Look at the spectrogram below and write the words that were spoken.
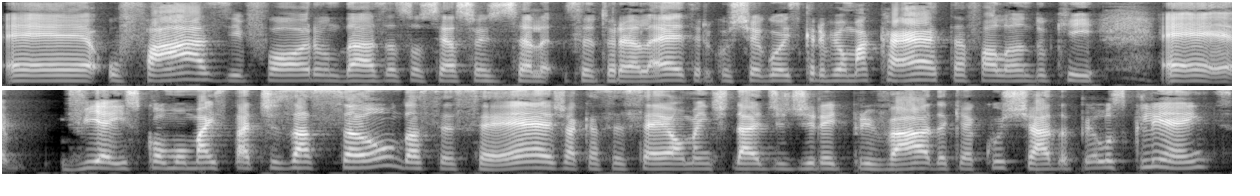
É, o FASE, Fórum das Associações do Setor Elétrico, chegou a escrever uma carta falando que. É, via isso como uma estatização da CCE, já que a CCE é uma entidade de direito privada que é custeada pelos clientes,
